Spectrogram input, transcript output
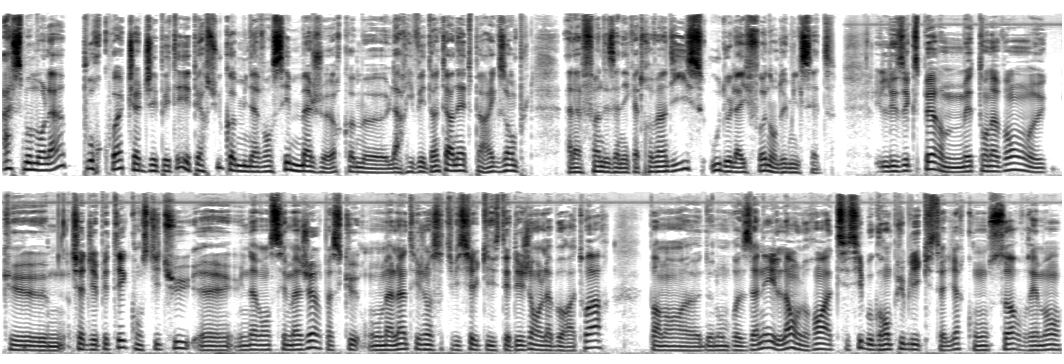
À ce moment-là, pourquoi ChatGPT est perçu comme une avancée majeure, comme euh, l'arrivée d'Internet par exemple à la fin des années 90 ou de l'iPhone en 2007 Les experts mettent en avant euh, que ChatGPT constitue euh, une avancée majeure parce qu'on a l'intelligence artificielle qui existait déjà en laboratoire pendant de nombreuses années. là, on le rend accessible au grand public, c'est-à-dire qu'on sort vraiment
